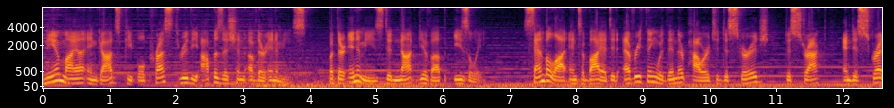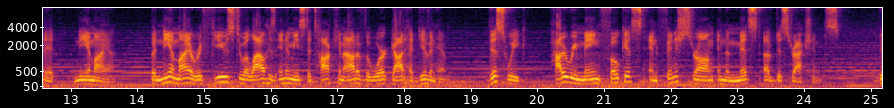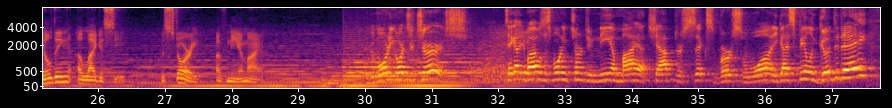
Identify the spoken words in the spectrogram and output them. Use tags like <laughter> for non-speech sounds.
Nehemiah and God's people pressed through the opposition of their enemies, but their enemies did not give up easily. Sanballat and Tobiah did everything within their power to discourage, distract, and discredit Nehemiah. But Nehemiah refused to allow his enemies to talk him out of the work God had given him. This week, how to remain focused and finish strong in the midst of distractions. Building a legacy. The story of Nehemiah. Morning, Orchard Church. Take out your Bibles this morning, turn to Nehemiah chapter 6, verse 1. You guys feeling good today?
